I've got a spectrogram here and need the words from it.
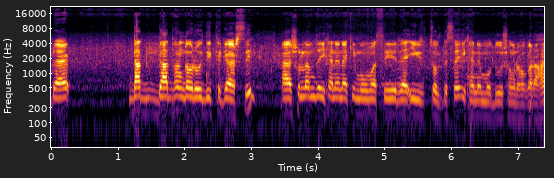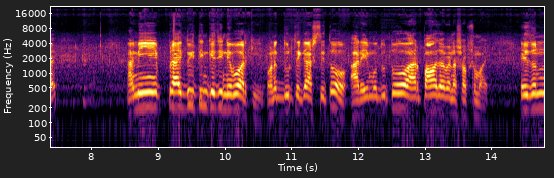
প্রায় দাঁত দাঁত ভাঙ্গার ওই দিক থেকে আসছি। শুনলাম যে এখানে নাকি মৌমাছির ই চলতেছে এখানে মধু সংগ্রহ করা হয়। আমি প্রায় দুই, তিন কেজি নেব আর কি। অনেক দূর থেকে আসছি তো, আর এই মধু তো আর পাওয়া যাবে না সব সময় এই জন্য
